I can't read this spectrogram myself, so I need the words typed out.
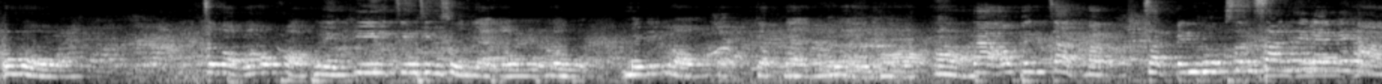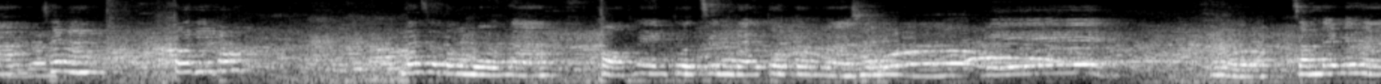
โอ้โห จะบอกว่าเขาขอเพลงที่จริง ๆ ส่วนใหญ่เราเราไม่ได้ร้องกับกับแบนด์เมื่อไหร่นะคะค่ะแต่เอาเป็นจัดแบบจัดเป็นฮุกสั้นๆให้ได้ไหมคะ ใช่ไหมตัวนี้ปะน่าจะตรงนู้นนะ ขอเพลงตัวจริงไร้ตัวตนมาใช่ไหมคะเว้โอ้โหจำได้ไหมคะ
